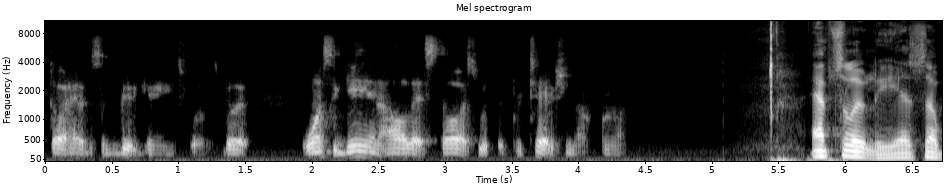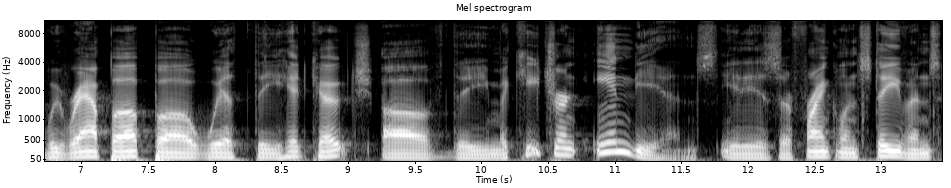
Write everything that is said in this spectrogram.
start having some good games for us. But once again, all that starts with the protection up front. Absolutely. As uh, we wrap up uh, with the head coach of the McEachern Indians, it is uh, Franklin Stevens,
